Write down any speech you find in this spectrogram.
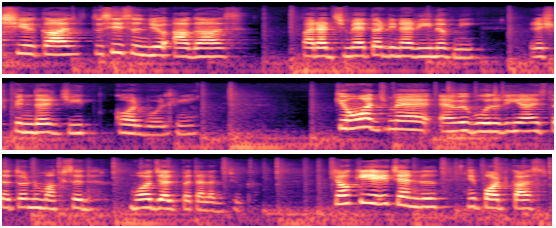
ਸ਼੍ਰੀ ਅਕਾਲ, ਤੁਸੀਂ ਸੁਣ ਰਹੇ ਹੋ ਆਗਾਜ਼। ਪਰ ਅੱਜ ਮੈਂ ਤੁਹਾਡੇ ਨਾਲ ਰੀਨਵਨੀ ਰਸ਼ਪਿੰਦਰਜੀਤ ਕੌਰ ਬੋਲ ਰਹੀ ਹਾਂ। ਕਿਉਂ ਅੱਜ ਮੈਂ ਐਵੇਂ ਬੋਲ ਰਹੀ ਹਾਂ, ਇਸ ਦਾ ਤੁਹਾਨੂੰ ਮਕਸਦ ਬਹੁਤ ਜਲਦ ਪਤਾ ਲੱਗ ਜਾਊਗਾ। ਕਿਉਂਕਿ ਇਹ ਚੈਨਲ, ਇਹ ਪੋਡਕਾਸਟ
